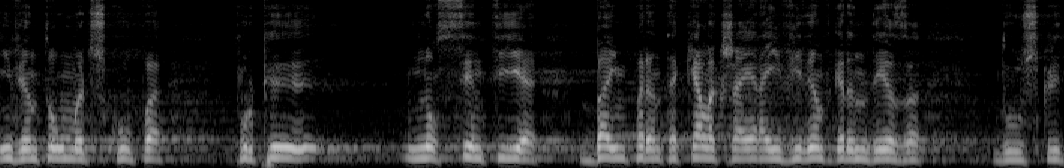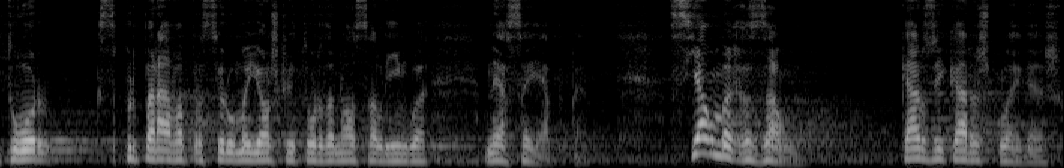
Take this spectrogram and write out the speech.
inventou uma desculpa porque não se sentia bem perante aquela que já era a evidente grandeza do escritor que se preparava para ser o maior escritor da nossa língua nessa época. Se há uma razão, caros e caras colegas,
